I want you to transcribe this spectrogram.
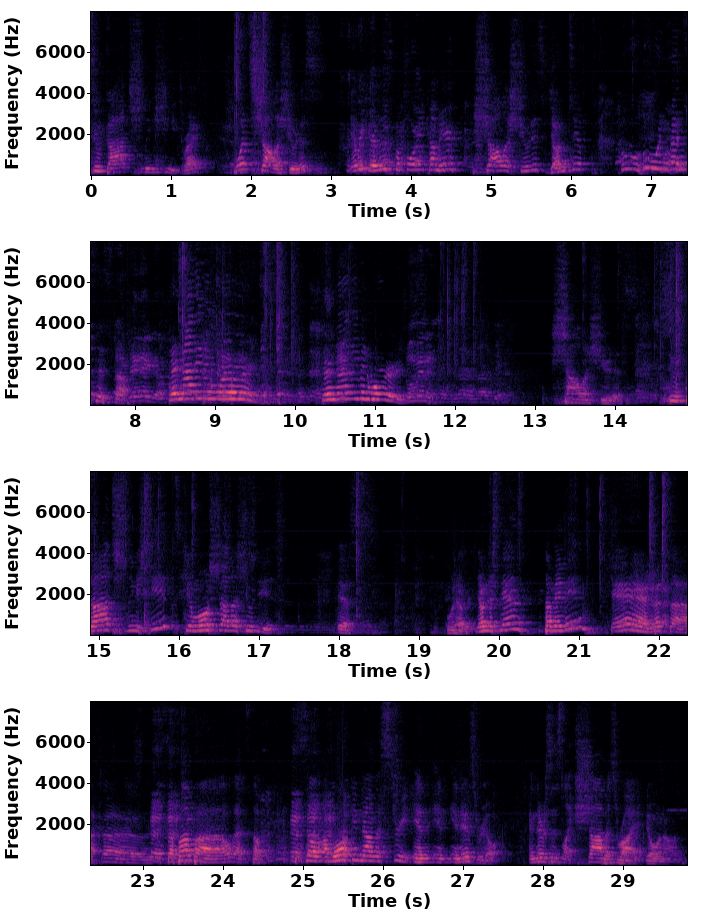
Sudat Shlishit, right? What's Shalashudas? You ever hear this before you come here? Shalashudas, Yuntif? Who, who invents this stuff? They're not even words. They're not even words. Shalashudas. Sudat Shlishit, Kimo Shalashudit. Yes. Whatever. You understand? Tamevin? Yeah, Betzach, uh, all that stuff. So I'm walking down the street in, in, in Israel, and there's this like Shabbos riot going on.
